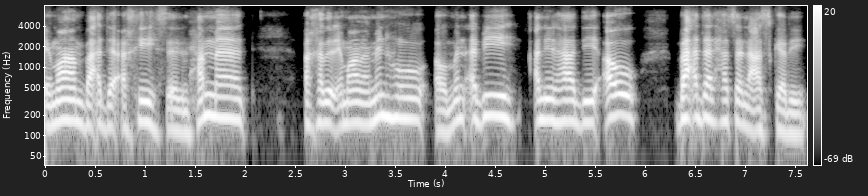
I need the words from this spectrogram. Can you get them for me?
إمام بعد أخيه سيد محمد أخذ الإمامة منه أو من أبيه علي الهادي أو بعد الحسن العسكري.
